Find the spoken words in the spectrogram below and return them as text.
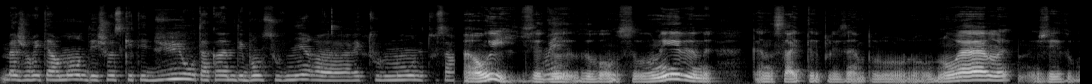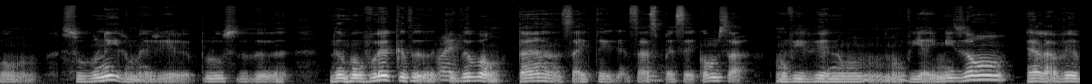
majoritairement des choses qui étaient dures ou t'as quand même des bons souvenirs euh, avec tout le monde et tout ça? Ah oui, j'ai Oui. de, de bons souvenirs. Quand ça a été, par exemple, Noël, j'ai de bons souvenirs, mais j'ai plus de, de mauvais que de, Ouais. que de. Tant, ça, a été, ça se passait comme ça. On vivait dans une vieille maison. Elle avait...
